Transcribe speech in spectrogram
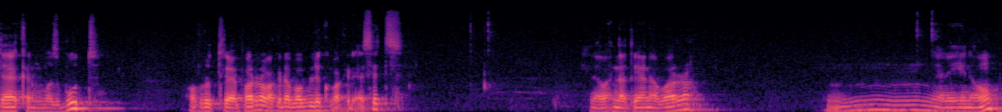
ده كان مظبوط. المفروض طلع بره وبعد كده public وبعد كده assets لو إحنا طلعنا بره يعني هنا اهو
